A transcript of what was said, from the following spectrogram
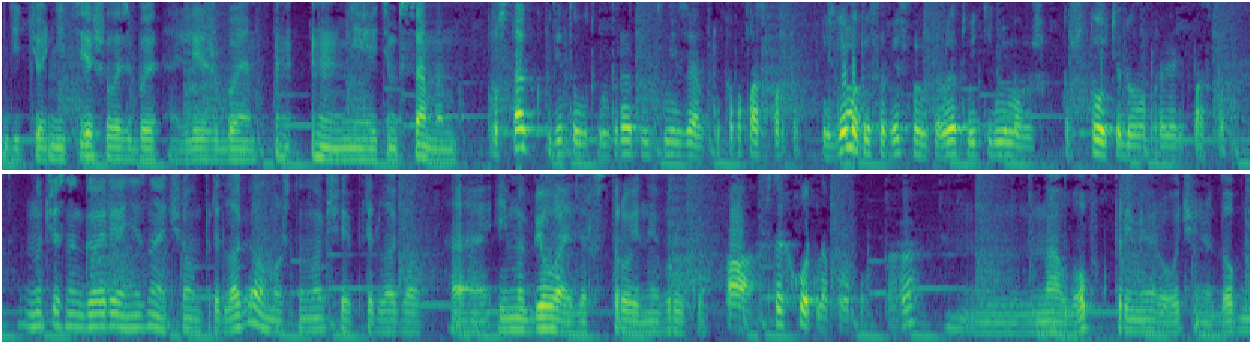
дитё не тешилось бы, лишь бы не этим самым Просто так где-то вот в интернет выйти нельзя, только по паспорту. Из дома ты, соответственно, в интернет выйти не можешь. Что у тебя дома проверить паспорт? Ну, честно говоря, я не знаю, что он предлагал. Может, он вообще предлагал а, иммобилайзер, встроенный в руку. А, штрих-код на попу. Ага. На лоб, к примеру, очень удобно.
